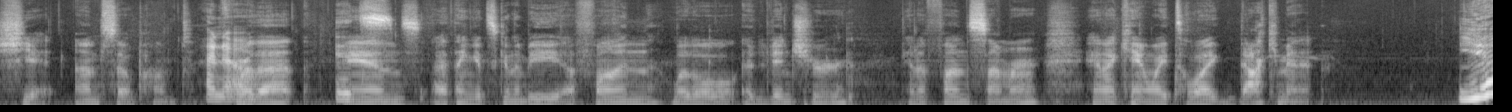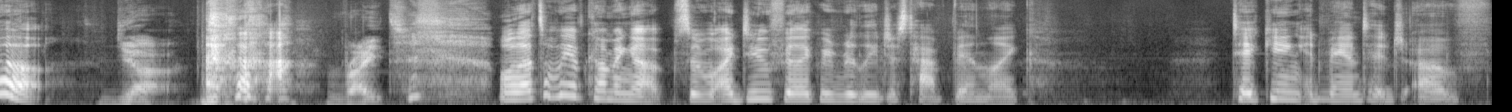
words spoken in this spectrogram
shit, I'm so pumped I know. for that. It's- And I think it's going to be a fun little adventure and a fun summer. And I can't wait to like document it. Yeah. Yeah. right? Well, that's what we have coming up. So I do feel like we really just have been like taking advantage of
